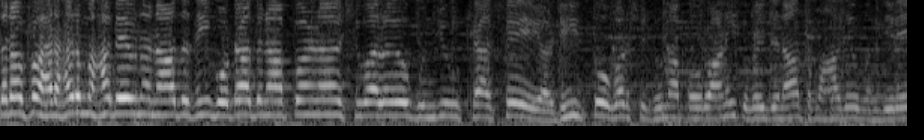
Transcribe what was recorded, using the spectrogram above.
તરફ હર હર મહાદેવના નાદથી બોટાદના પણ શિવાલયો ગુંજી ઉઠ્યા છે. અઢીસો વર્ષ જૂના પૌરાણિક વૈજનાથ મહાદેવ મંદિરે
